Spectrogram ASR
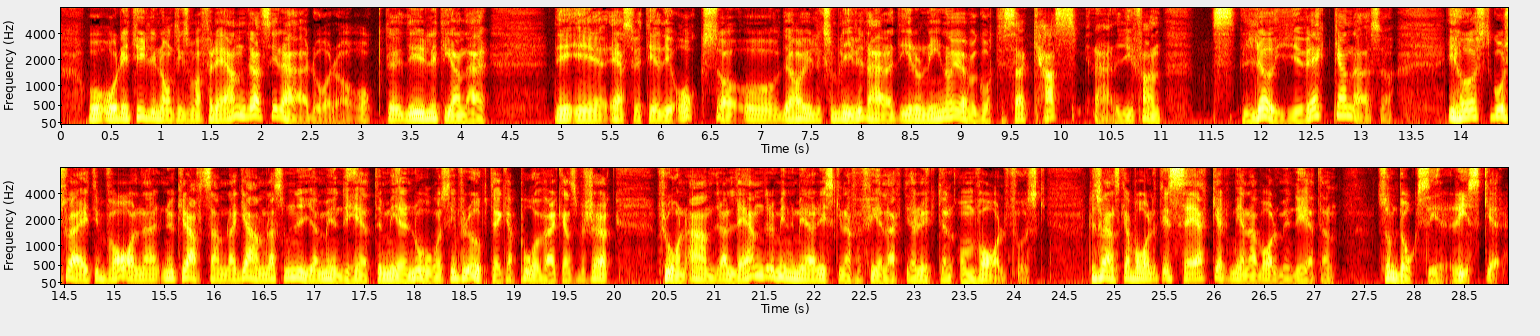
Och, och, det är tydligen någonting som har förändrats i det här då. då. Och det, det är lite grann det här det är SVT det också och det har ju liksom blivit det här att ironin har övergått till sarkasm i det här. Det är ju fan löjeväckande alltså. I höst går Sverige till val när nu kraftsamlar gamla som nya myndigheter mer än någonsin för att upptäcka påverkansförsök från andra länder och minimera riskerna för felaktiga rykten om valfusk. Det svenska valet är säkert, menar Valmyndigheten, som dock ser risker.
